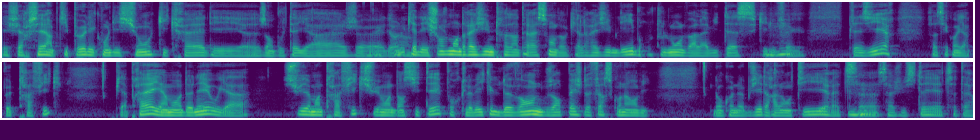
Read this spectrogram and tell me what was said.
et cherchaient un petit peu les conditions qui créent des euh, embouteillages. euh, donc il y a des changements de régime très intéressants. Donc il y a le régime libre où tout le monde va à la vitesse qui lui Mhm. fait plaisir. Ça, c'est quand il y a peu de trafic. Puis après, il y a un moment donné où il y a suffisamment de trafic, suffisamment de densité pour que le véhicule devant nous empêche de faire ce qu'on a envie. Donc on est obligé de ralentir, et de Mhm. s'ajuster, etc.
